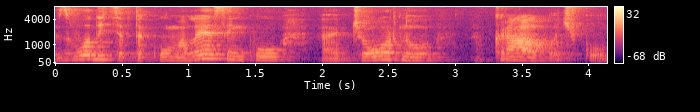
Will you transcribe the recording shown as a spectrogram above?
зводиться в таку малесеньку чорну крапочку.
